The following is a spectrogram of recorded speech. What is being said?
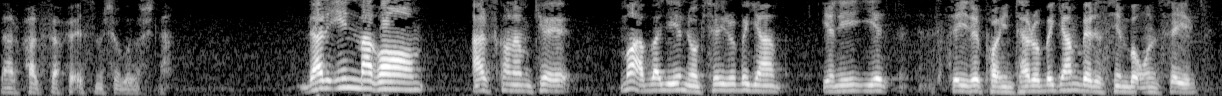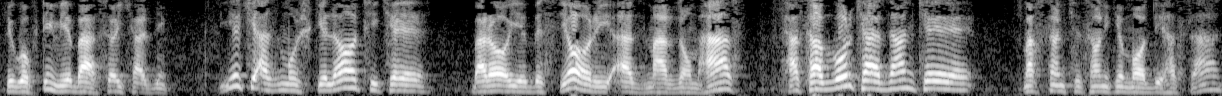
در فلسفه اسمشو گذاشتن. در این مقام ارز کنم که ما اول یه نکته رو بگم یعنی یه سیر پایینتر رو بگم برسیم به اون سیر که گفتیم یه بحثایی کردیم. یکی از مشکلاتی که برای بسیاری از مردم هست تصور کردن که مخصوصا کسانی که مادی هستن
